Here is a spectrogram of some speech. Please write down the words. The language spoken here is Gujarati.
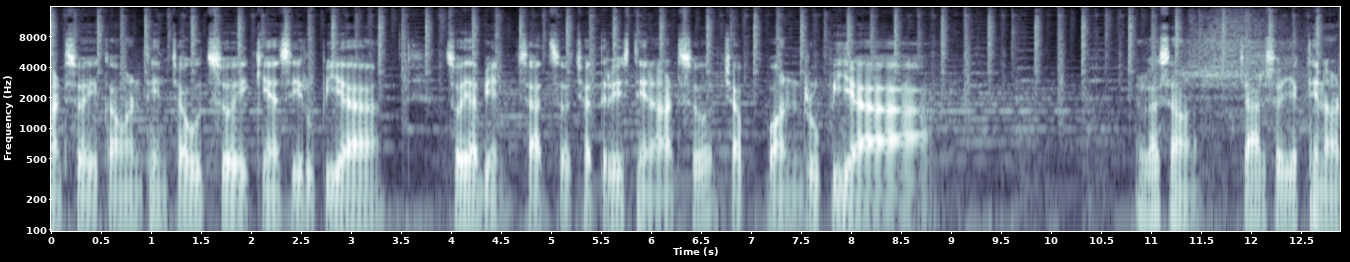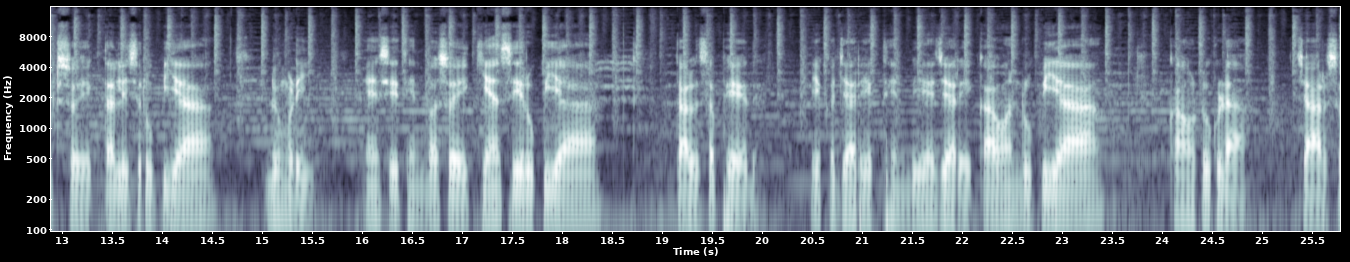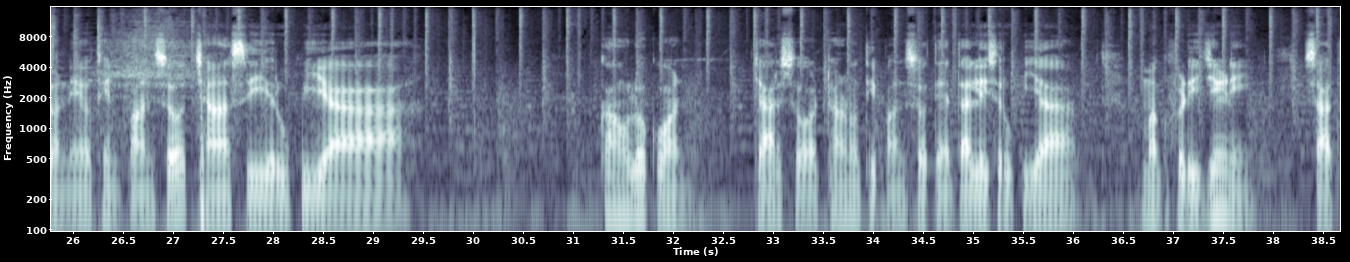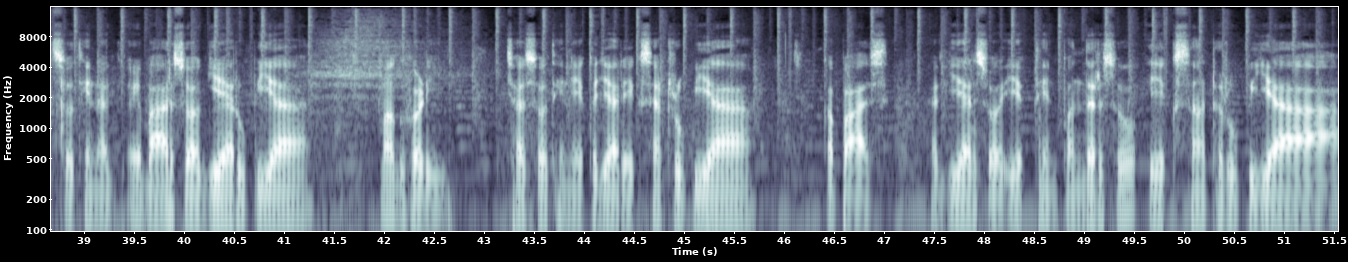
આઠસો એકાવનથી ચૌદસો એક્યાસી રૂપિયા, સોયાબીન સાતસો છત્રીસથી આઠસો છપ્પન રૂપિયા. લસણ ચારસો એકથી આઠસો એકતાલીસ રૂપિયા, ડુંગળી એંશીથી બસો એક્યાસી રૂપિયા, તલ સફેદ એક હજાર એકથી બે હજાર એકાવન રૂપિયા ઘઉં ટુકડા ચારસો નેવથી પાંચસો છ્યાસી રૂપિયા. ઘઉં લોકવન ચારસો અઠ્ઠાણુંથી પાંચસો તેતાલીસ રૂપિયા. મગફળી ઝીણી સાતસોથી બારસો અગિયાર રૂપિયા. મગફળી છસોથી એક હજાર એકસઠ રૂપિયા. કપાસ અગિયારસો એકથી પંદરસો એકસઠ રૂપિયા.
